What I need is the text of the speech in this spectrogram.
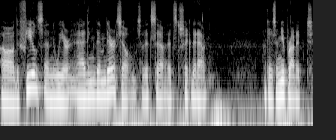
uh, the fields and we are adding them there. So so let's uh, let's check that out. Okay so new product.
